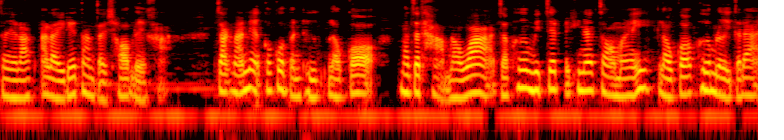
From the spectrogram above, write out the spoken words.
สัญลักษณ์อะไรได้ตามใจชอบเลยค่ะจากนั้นเนี่ยก็กดบันทึกแล้วก็มันจะถามเราว่าจะเพิ่มวิดเจ็ตไปที่หน้าจอไหม เราก็เพิ่มเลยก็ได้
